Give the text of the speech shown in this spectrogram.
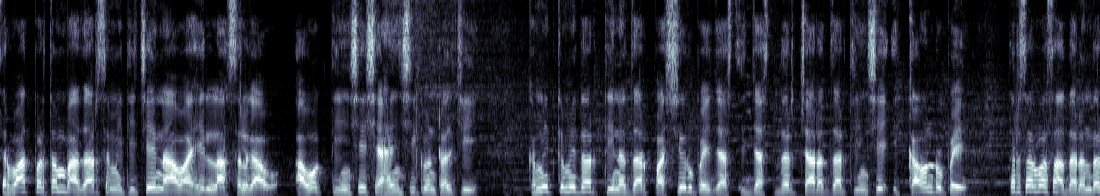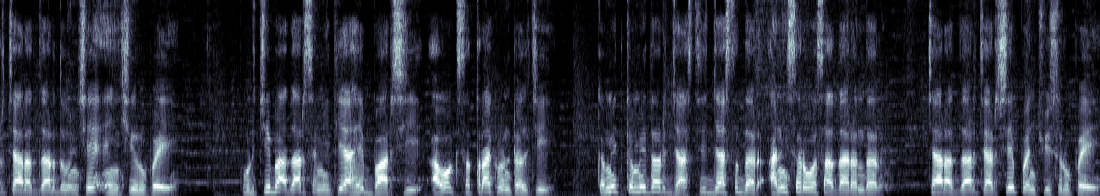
सर्वात प्रथम बाजार समितीचे नाव आहे लासलगाव. आवक तीनशे शहाऐंशी क्विंटलची. कमीत कमी दर तीन हजार पाचशे रुपये जास्तीत जास्त दर चार हजार तीनशे एक्कावन्न रुपये तर सर्वसाधारण दर चार हजार दोनशे ऐंशी रुपये. पुढची बाजार समिती आहे बार्शी. आवक सतरा क्विंटलची. कमीत कमी दर जास्तीत जास्त दर आणि सर्वसाधारण दर चार हजार चारशे पंचवीस रुपये.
